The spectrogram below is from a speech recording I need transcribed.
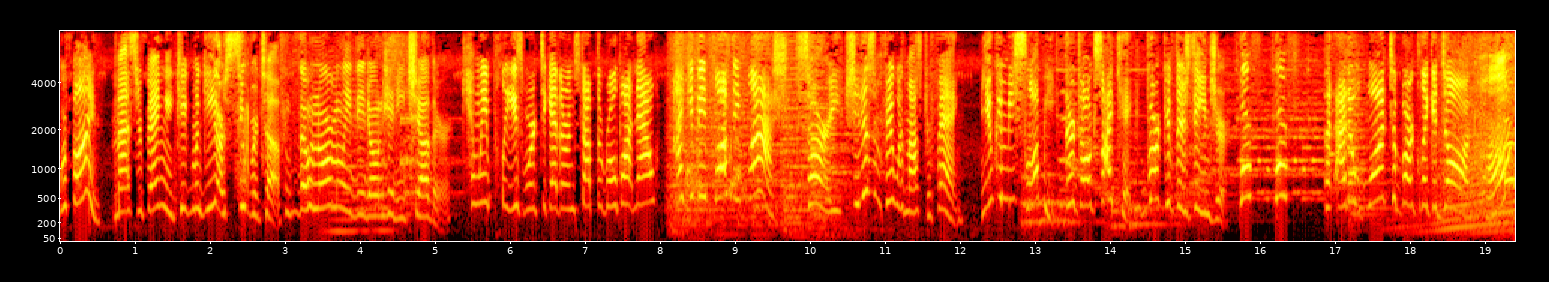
We're fine. Master Fang and Kick McGee are super tough. Though normally they don't hit each other. Can we please work together and stop the robot now? I can be Flossie Flash. Sorry, she doesn't fit with Master Fang. You can be Sloppy, their dog sidekick. Bark if there's danger. Woof, woof. But I don't want to bark like a dog. Huh?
